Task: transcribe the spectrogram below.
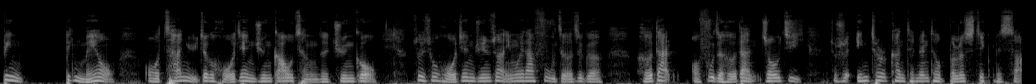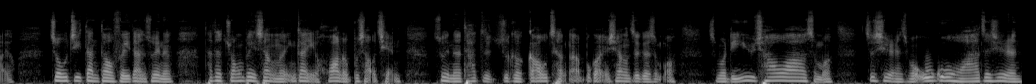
并。并没有哦参与这个火箭军高层的军购，所以说火箭军算因为他负责这个核弹哦，负责核弹洲际就是 intercontinental ballistic missile 洲际弹道飞弹，所以呢他在装备上呢应该也花了不少钱，所以呢他的这个高层啊，不管像这个什么什么李玉超啊，什么这些人，什么吴国华这些人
